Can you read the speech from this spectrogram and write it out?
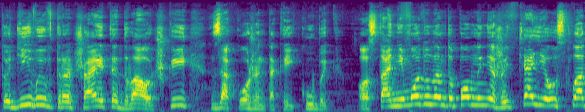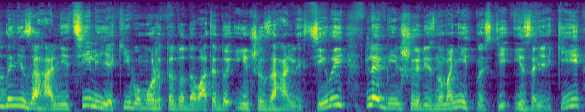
тоді ви втрачаєте 2 очки за кожен такий кубик. Останнім модулем доповнення життя є ускладнені загальні цілі, які ви можете додавати до інших загальних цілей для більшої різноманітності, і за які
